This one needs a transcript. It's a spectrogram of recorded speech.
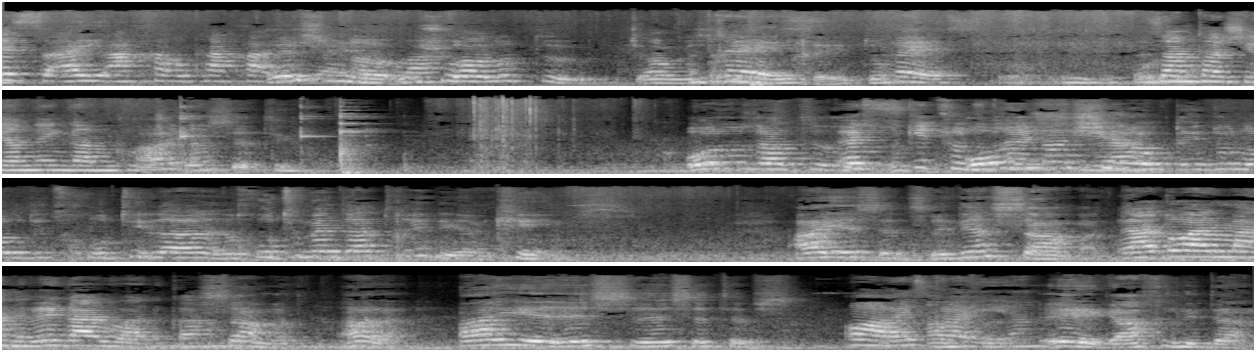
ეს აი ახალ ახალია ეს უშუალოდ ჭამის მიყიდო. დღეს. ზამთარში ამდენ გამქუჩა აი ესეთი. 50 ეს კი თუ დღეშია 50 ში რო ყიდულობდით 5 15 დღეა კინს აი ესე წიდიან სამად. რატო არ მანევე გარვარგა? სამად. არა, აი ეს ესეთებს. ო, ეს კაია. ე, გახლიდან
